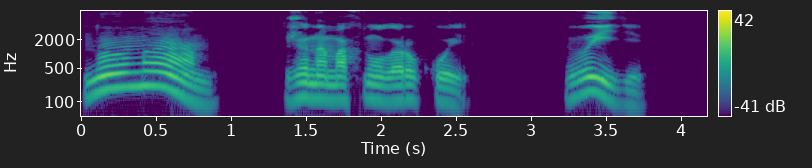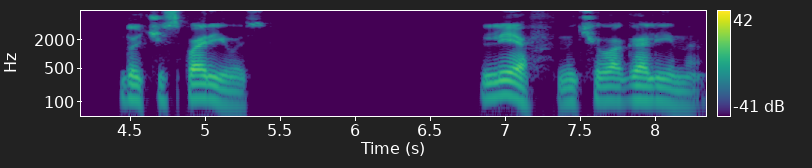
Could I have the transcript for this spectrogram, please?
«Ну, мам!» — жена махнула рукой. «Выйди!» — дочь испарилась. «Лев!» — начала Галина.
